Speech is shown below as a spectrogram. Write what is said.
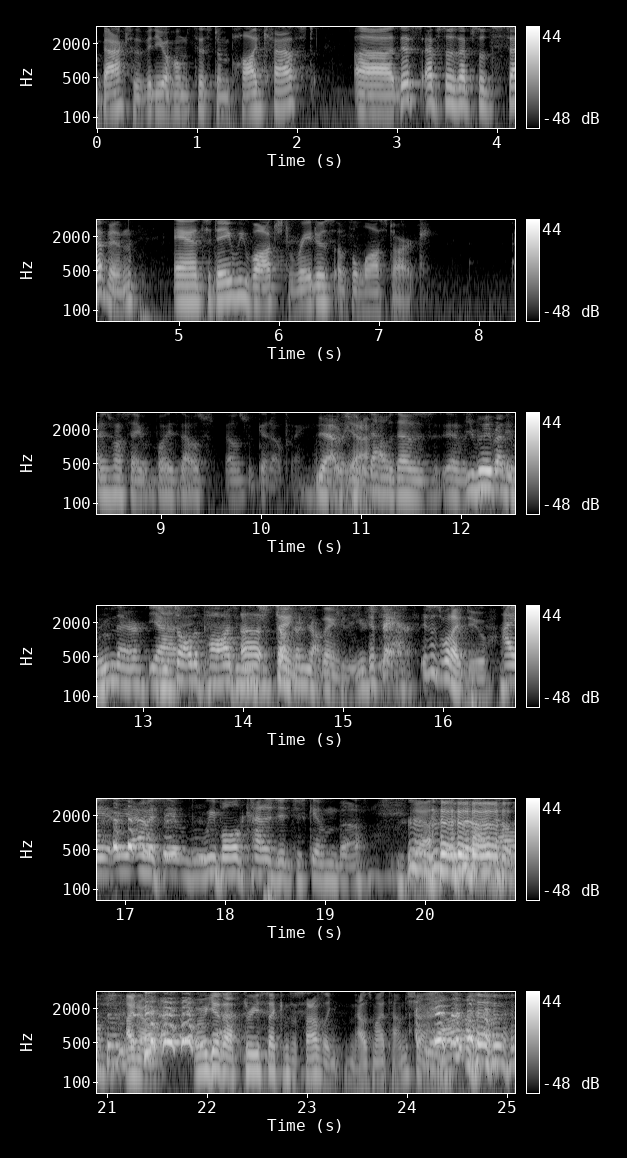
Welcome back to the Video Home System podcast. Uh, this episode is episode seven, and today we watched Raiders of the Lost Ark. I just want to say, boys, that was that was a good opening. Yeah, it was Yeah. That was that was that was. You really read the room there. Yeah. You saw the pause and you Uh, just jumped on thanks, your thanks. opportunity. You're It's, just there. it's just what I do. I I was we both kind of did just give him the. Yeah. No. I know. When we get that three seconds of silence, like now's my time to shine. Yeah.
